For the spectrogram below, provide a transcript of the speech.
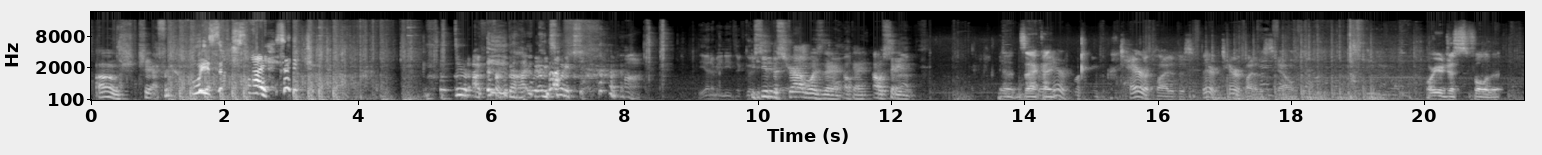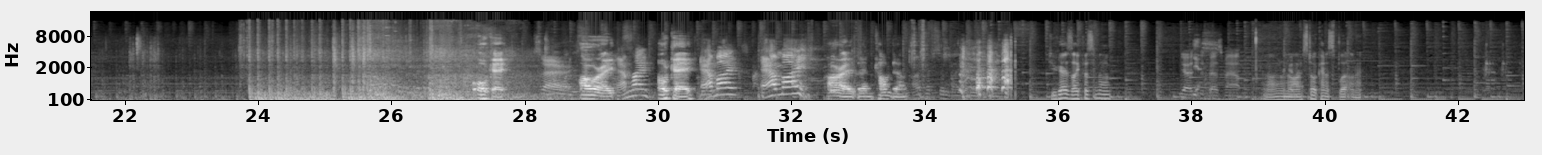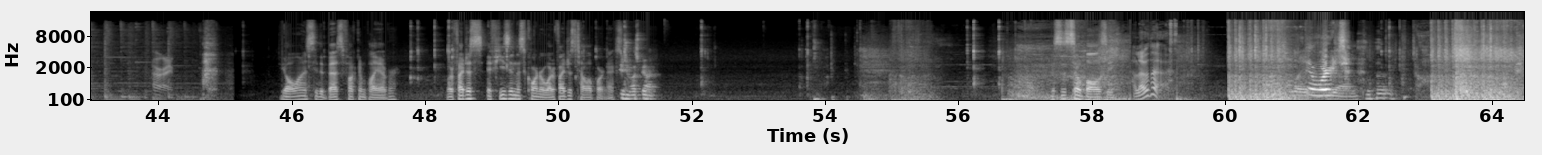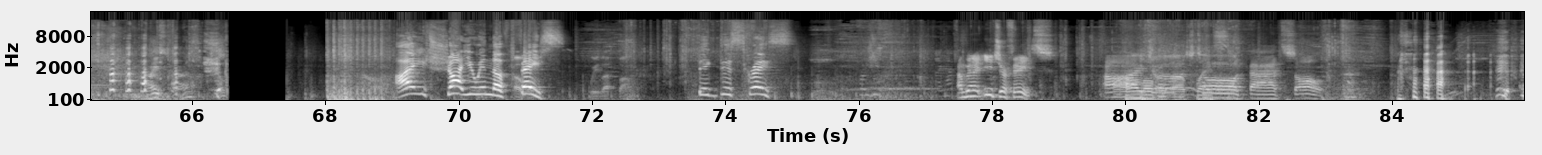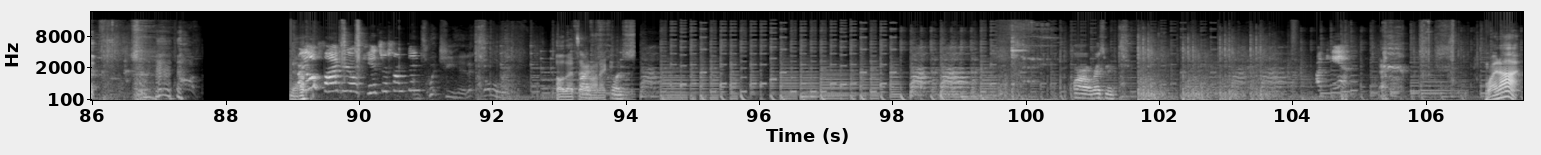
Oh shit! I forgot. We switched Dude, I forgot. We, we switched. The enemy needs a good you see, the strat was there. Okay, I was saying. Yeah, Zach, I. They're terrified of this. They're terrified of this scout. Or you're just full of it. Okay. Zach, Alright. am I? Okay. Am I? Am I? Alright then, calm down. Do you guys like this map? Yeah, it's Yes. the best map. I don't know. I'm still kind of split on it. Y'all want to see the best fucking play ever? What if I just, if he's in this corner, what if I just teleport next to Vision, him? what's behind? This is so ballsy. Hello there. It worked. nice, guys. I shot you in the oh, face! We left bomb. Big disgrace! I'm gonna eat your face. I All over the just place. took that salt. Are y'all five year old kids or something? oh, that's ironic. Was Carl, res me. Why not?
